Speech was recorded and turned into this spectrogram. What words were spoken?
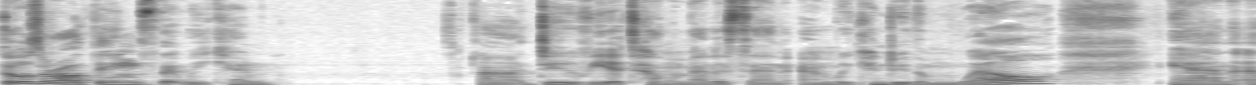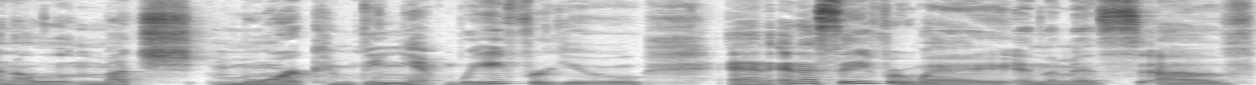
Those are all things that we can uh, do via telemedicine, and we can do them well and in a much more convenient way for you and in a safer way in the midst of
